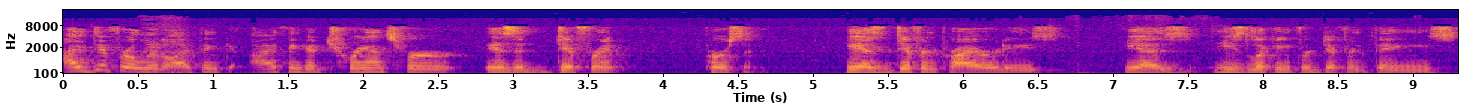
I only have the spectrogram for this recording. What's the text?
I differ a little. I think I think a transfer is a different person. He has different priorities. He has he's looking for different things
